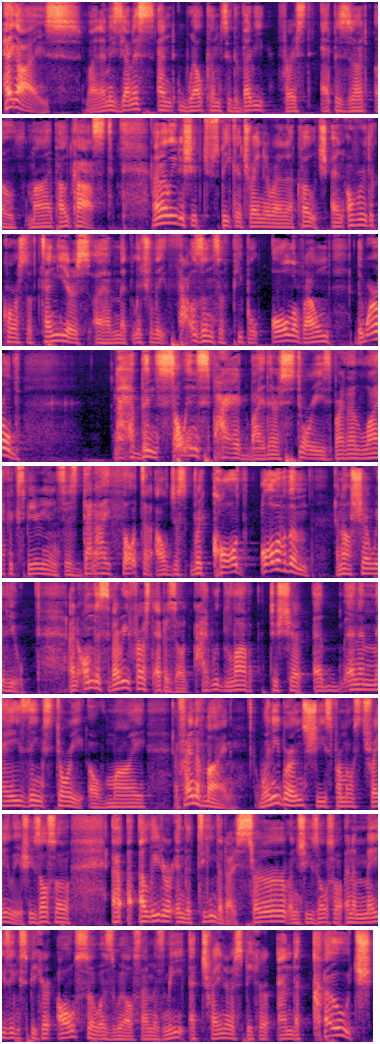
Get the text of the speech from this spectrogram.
Hey guys, my name is Yanis, and welcome to the very first episode of my podcast. I'm a leadership speaker, trainer, and a coach, and over the course of 10 years, I have met literally thousands of people all around the world. And I have been so inspired by their stories, by their life experiences, that I thought that I'll just record all of them and I'll share with you. And on this very first episode, I would love to share a, an amazing story of my a friend of mine, Wendy Burns. She's from Australia. She's also a, a, leader in the team that I serve, and she's also an amazing speaker, also as well, same as me, a trainer, speaker, and a coach.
